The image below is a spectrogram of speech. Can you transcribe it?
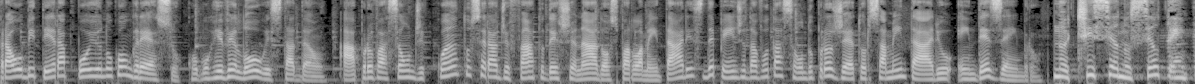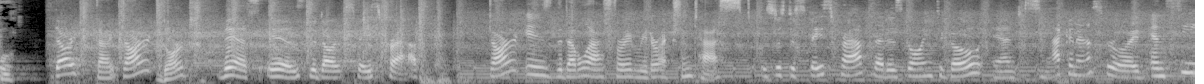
para obter apoio no Congresso como revelou o Estadão. A aprovação de quanto será de fato destinado aos parlamentares depende da votação do projeto orçamentário em dezembro. Notícia no seu tempo. DART, DART, DART. DART? This is the DART spacecraft. DART is the Double Asteroid Redirection Test. It's just a spacecraft that is going to go and smack an asteroid and see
